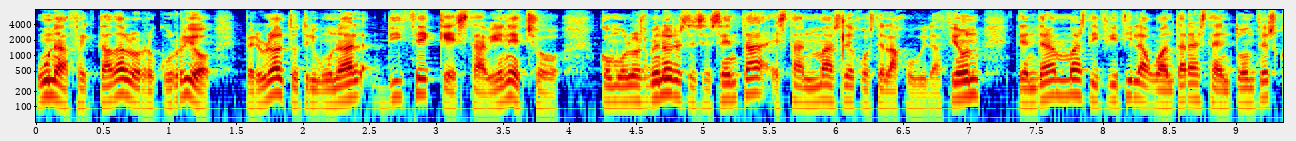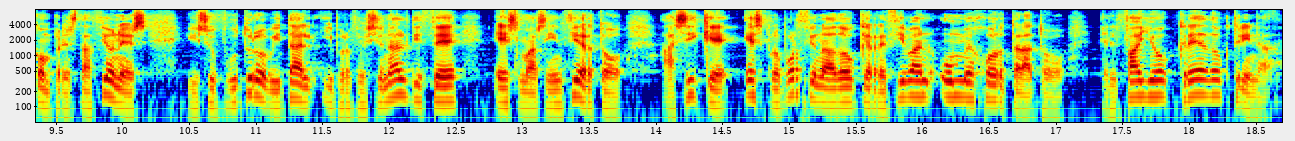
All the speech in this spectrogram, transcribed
Una afectada lo recurrió, pero el alto tribunal dice que está bien hecho. Como los menores de 60 están más lejos de la jubilación, tendrán más difícil aguantar hasta entonces con prestaciones y su futuro vital y profesional, dice, es más incierto. Así que es proporcionado que reciban un mejor trato. El fallo crea doctrina.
